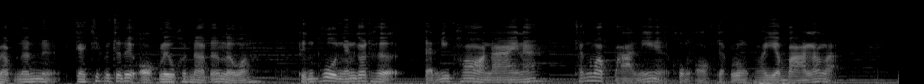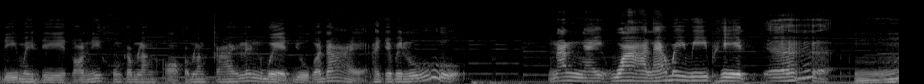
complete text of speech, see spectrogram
แบบนั้นเนี่ย แกคิดว่าจะได้ออกเร็วขนาดนั้นเหรอวะ ถึงพูดงั้นก็เถอะ แต่นี่พ่อนายนะ ฉันว่าป่านนี้คงออกจากโรงพยาบาลแล้วล่ะ ดีไม่ดี ตอนนี้คงกำลังออกกำลังกายเล่นเวทอยู่ก็ได้ ใครจะไปรู้ นั่นไงว่าแล้วไม่มีผิด เออหืม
